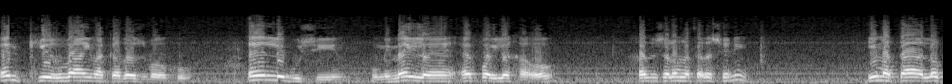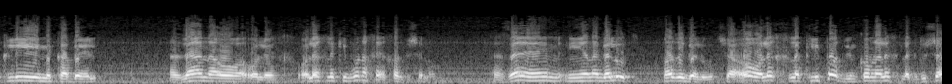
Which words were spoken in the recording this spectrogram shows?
אין קרבה עם הקדוש ברוך הוא. אין לבושים, וממילא איפה ילך האור? חז ושלום לצד השני. אם אתה לא כלי מקבל, אז לאן האור הולך? הולך לכיוון אחר, חז ושלום. אז זה עניין הגלות. מה זה גלות? שהאור הולך לקליפות במקום ללכת לקדושה.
